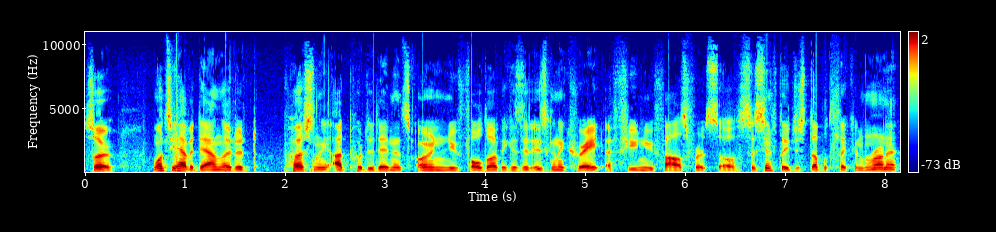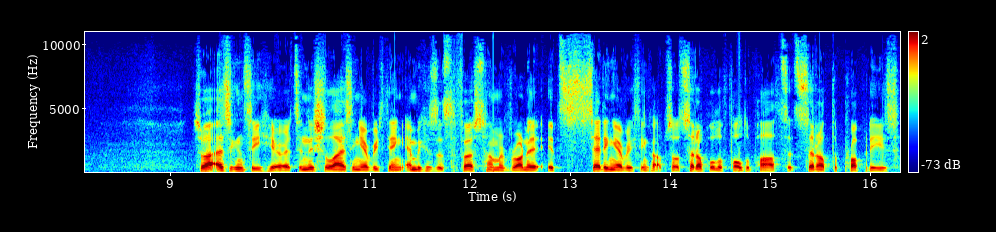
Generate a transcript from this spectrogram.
So, once you have it downloaded, personally I'd put it in its own new folder because it is going to create a few new files for itself. So simply just double click and run it. So as you can see here, it's initializing everything, and because it's the first time I've run it, it's setting everything up. So it's set up all the folder paths, it's set up the properties.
